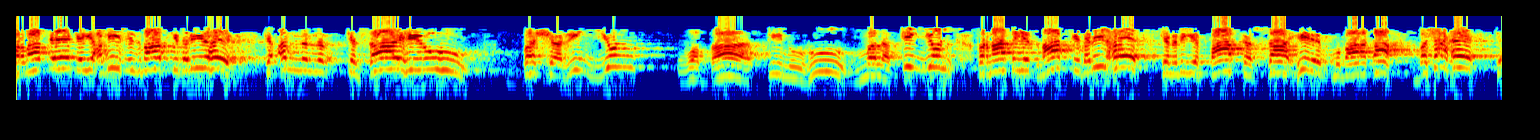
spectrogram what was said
فرماتے ہیں کہ یہ حدیث اس بات کی دلیل ہے کہ ان ظاہر بشری وہ باطن ملکی۔ فرماتے یہ بات کی دلیل ہے کہ نبی پاک کا ظاہر مبارکہ بشا ہے کہ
